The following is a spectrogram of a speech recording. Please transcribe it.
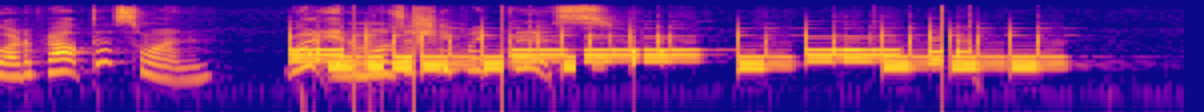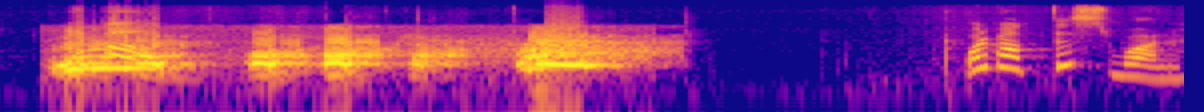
What, about this one? What animal is shaped like this? Hippo. What about this one?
